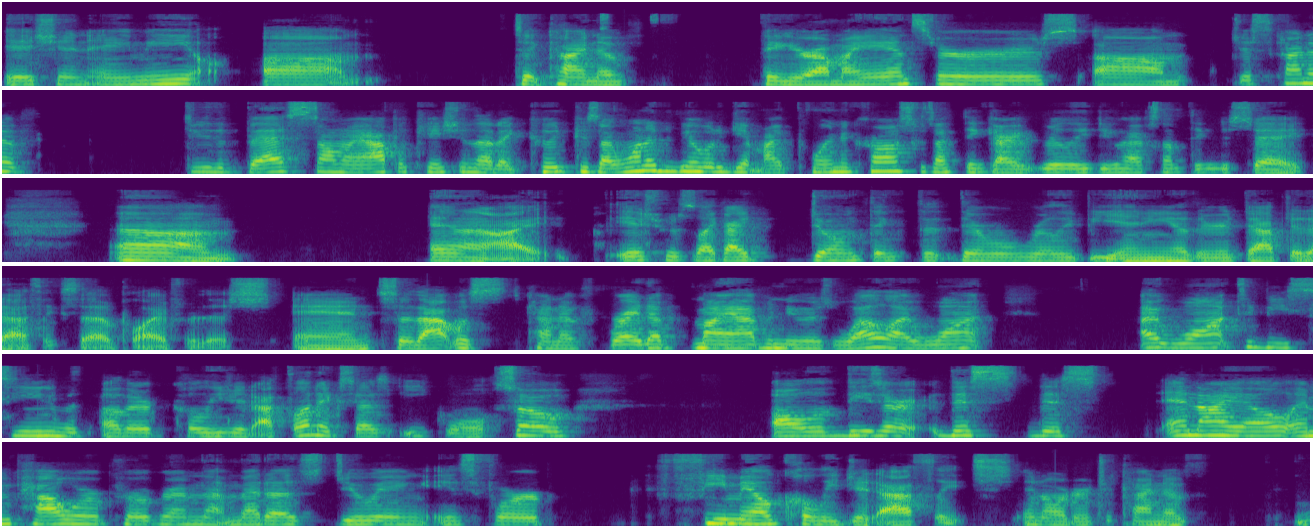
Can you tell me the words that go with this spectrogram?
Ish and Amy um, to kind of figure out my answers, um, just kind of do the best on my application that I could because I wanted to be able to get my point across because I think I really do have something to say. Um, and I, Ish was like, I don't think that there will really be any other adapted athletes that apply for this. And so that was kind of right up my avenue as well. I want I want to be seen with other collegiate athletics as equal. So all of these are this this NIL Empower program that Meta is doing is for female collegiate athletes in order to kind of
